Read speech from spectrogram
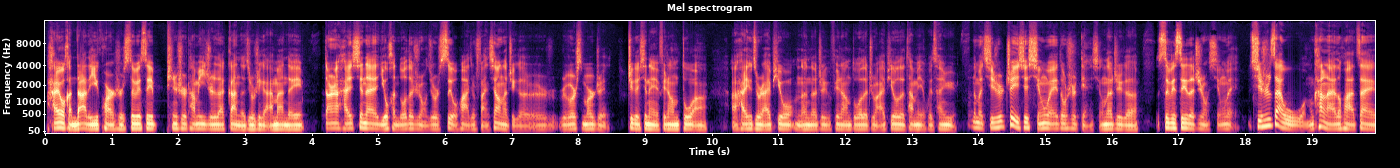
还有很大的一块是 CVC 平时他们一直在干的就是这个 M&A。当然还现在有很多的这种就是私有化，就是反向的这个 reverse merger，这个现在也非常多啊。啊，还有一个就是 IPO，那那这个非常多的这种 IPO 的，他们也会参与。那么其实这些行为都是典型的这个 CVC 的这种行为。其实，在我们看来的话，在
